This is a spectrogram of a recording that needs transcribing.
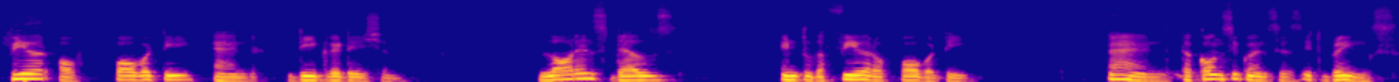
Fear of poverty and degradation. Lawrence delves into the fear of poverty and the consequences it brings.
